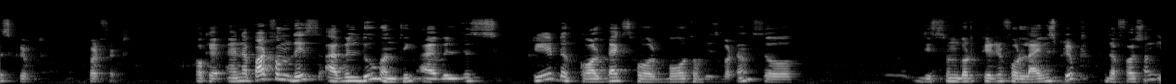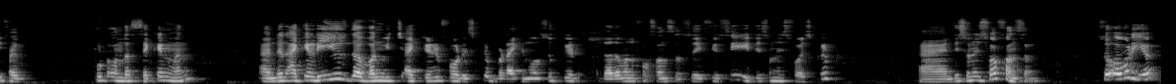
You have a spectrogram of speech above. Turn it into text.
script. Perfect. Okay and apart from this i will do one thing. I will just create the callbacks for both of these buttons. So this one got created for live script the first one. If i put on the second one and then i can reuse the one which i created for the script but i can also create the other one for function. So if you see this one is for script and this one is for function so over here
